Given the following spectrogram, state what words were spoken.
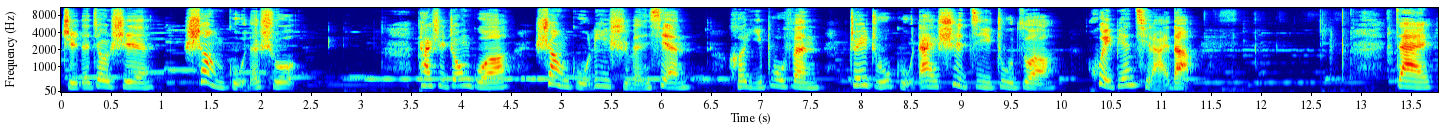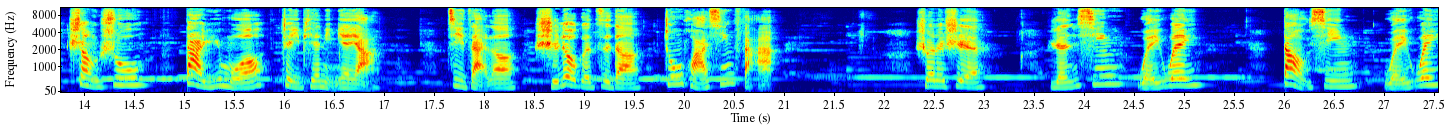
指的就是上古的书，它是中国上古历史文献和一部分追逐古代事迹著作汇编起来的。在《尚书·大禹谟》这一篇里面呀，记载了十六个字的中华心法，说的是人心为微，道心为微，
